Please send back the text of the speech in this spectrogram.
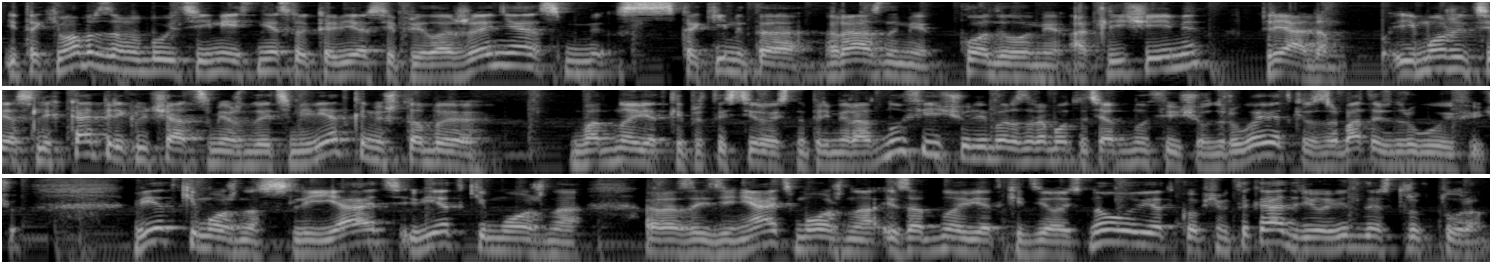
И таким образом вы будете иметь несколько версий приложения с, с какими-то разными кодовыми отличиями рядом. И можете слегка переключаться между этими ветками, чтобы в одной ветке протестировать, например, одну фичу, либо разработать одну фичу, в другой ветке разрабатывать другую фичу. Ветки можно слиять, ветки можно разъединять, можно из одной ветки делать новую ветку. В общем, такая древовидная структура.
